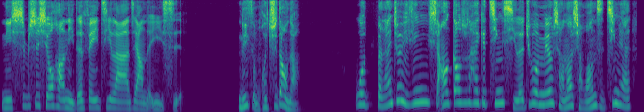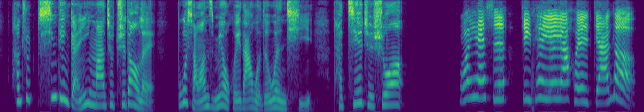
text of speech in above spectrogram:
你是不是修好你的飞机啦？”这样的意思。你怎么会知道呢？我本来就已经想要告诉他一个惊喜了，结果没有想到小王子竟然他就心电感应吗？就知道嘞。不过小王子没有回答我的问题，他接着说：“我也是，今天也要回家了。”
